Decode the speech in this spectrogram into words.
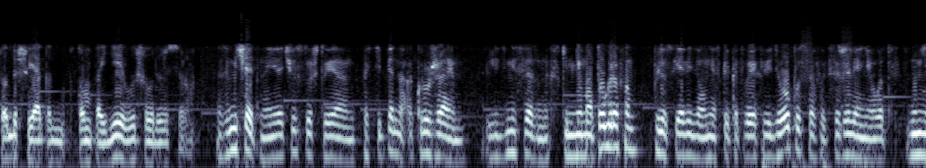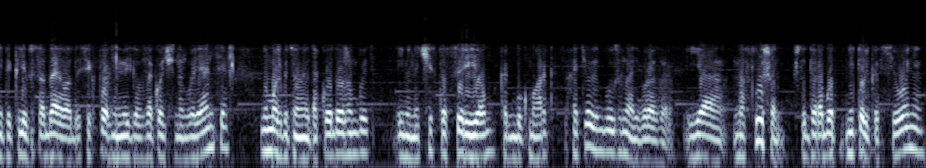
То бишь я как бы потом, по идее, вышел режиссером. Замечательно. Я чувствую, что я постепенно окружаем людьми, связанных с кинематографом. Плюс я видел несколько твоих видеоопусов, и, к сожалению, вот знаменитый клип Садаева до сих пор не видел в законченном варианте. Ну, может быть, он и такой должен быть. Именно чисто сырьем, как букмарк. Хотелось бы узнать, бразер, я наслышан, что ты работал не только в Сионе,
